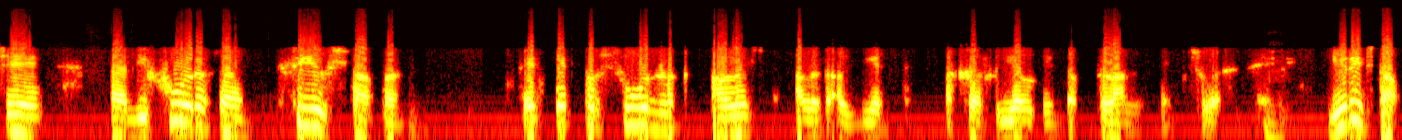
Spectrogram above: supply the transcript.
sê, uh, die vorige vier stappe het ek persoonlik alles alles alleen gereël en beplan en so. Hierdie stap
